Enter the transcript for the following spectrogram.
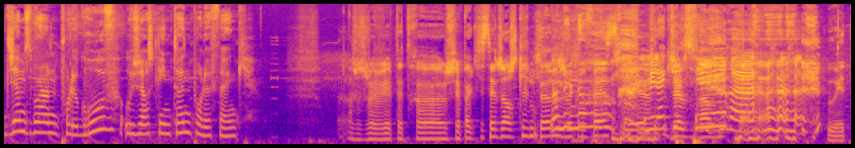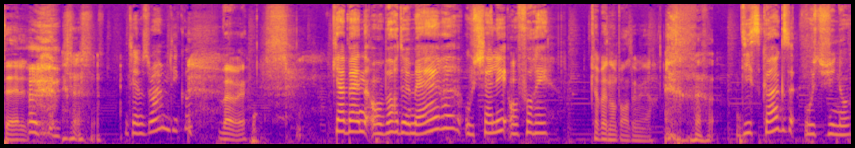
James Brown pour le groove ou George Clinton pour le funk Je vais peut-être. euh, je sais pas qui c'est George Clinton, Non, je mais non. confesse. Mais, euh, Mais la James culture euh, Où est-elle? James Brown, du coup Bah ouais. Cabane en bord de mer ou chalet en forêt? Cabane en bord de mer. Discogs ou Juno?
